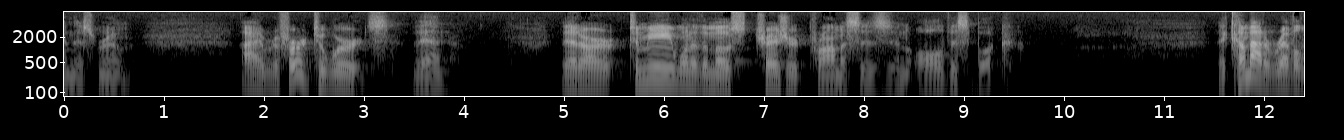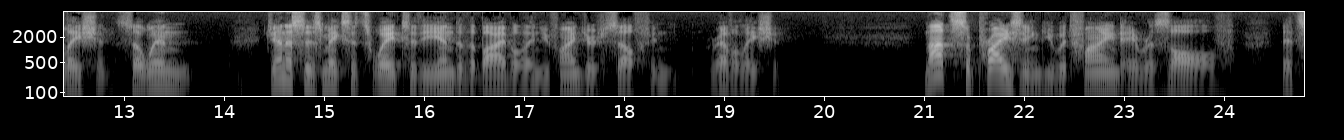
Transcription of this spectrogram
in this room, I referred to words then that are, to me, one of the most treasured promises in all this book. They come out of Revelation. So when Genesis makes its way to the end of the Bible and you find yourself in Revelation, not surprising you would find a resolve that's,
